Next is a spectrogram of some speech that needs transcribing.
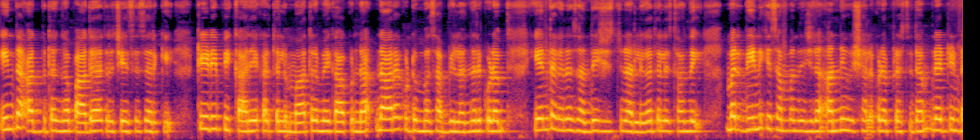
ఇంత అద్భుతంగా పాదయాత్ర చేసేసరికి టీడీపీ కార్యకర్తలు మాత్రమే కాకుండా నారా కుటుంబ సభ్యులందరూ కూడా ఎంతగానో సందేశిస్తున్నట్లుగా తెలుస్తోంది. మరి దీనికి సంబంధించిన అన్ని విషయాలు కూడా ప్రస్తుతం నెట్టింట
